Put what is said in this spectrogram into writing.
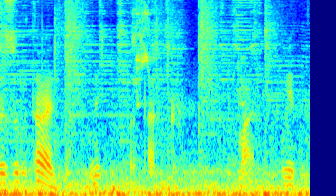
горизонтально. не типа так. Має видно.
